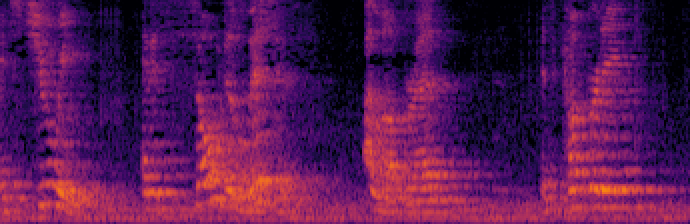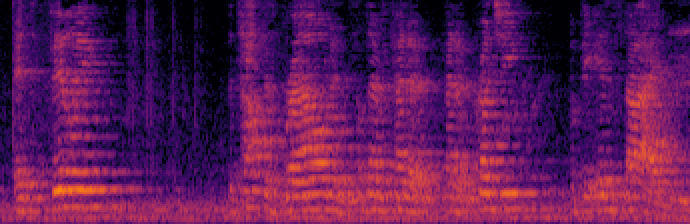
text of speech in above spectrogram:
It's chewy, and it's so delicious. I love bread. It's comforting, it's filling. The top is brown and sometimes kind of kind of crunchy, but the inside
